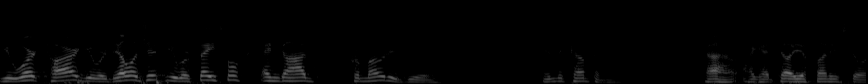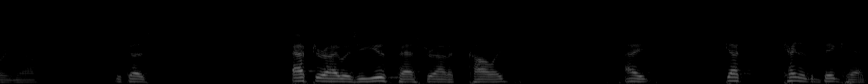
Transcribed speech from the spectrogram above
you worked hard, you were diligent, you were faithful, and God promoted you in the company. Uh, I got to tell you a funny story now because after I was a youth pastor out of college, I got kind of the big head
